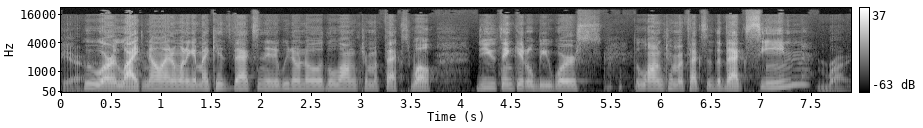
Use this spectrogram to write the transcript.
yeah. who are like, no, I don't want to get my kids vaccinated. We don't know the long-term effects. Well, do you think it'll be worse the long-term effects of the vaccine? Right.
